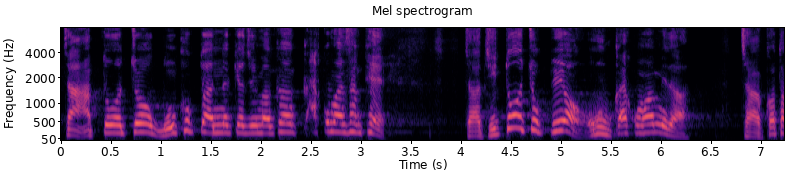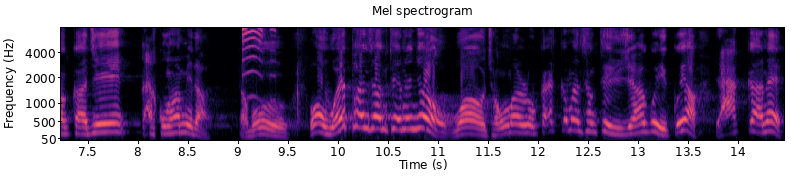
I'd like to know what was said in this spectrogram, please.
자, 앞도어 쪽 문콕도 안 느껴질 만큼 깔끔한 상태. 자, 뒷도어 쪽도요, 오, 깔끔합니다. 자, 커터까지 깔끔합니다. 따봉. 와, 외판 상태는요, 와, 정말로 깔끔한 상태 유지하고 있고요. 약간의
